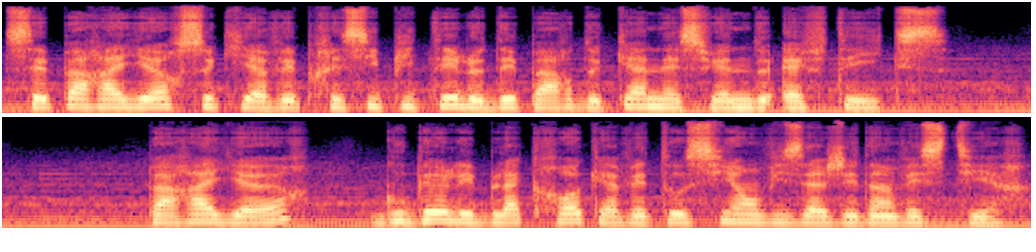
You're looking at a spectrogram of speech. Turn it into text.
C'est par ailleurs ce qui avait précipité le départ de Can de FTX. Par ailleurs, Google et BlackRock avaient aussi envisagé d'investir.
